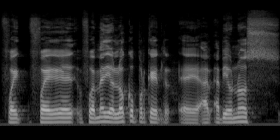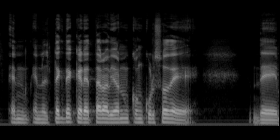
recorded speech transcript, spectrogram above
fue, fue, fue medio loco porque eh, había unos, en, el TEC de Querétaro había un concurso de, de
